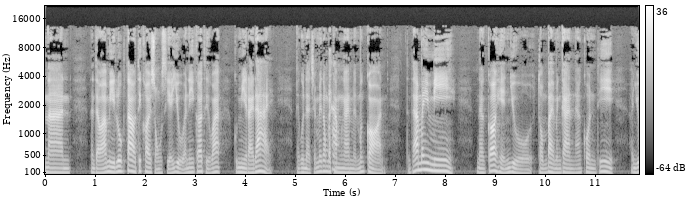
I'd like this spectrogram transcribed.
ำนาญแต่ว่ามีลูกเต้าที่คอยส่งเสียอยู่ อันนี้ก็ถือว่าคุณมีรายได้แต่คุณอาจจะไม่ต้องไปทำงานเหมือนเมื่อก่อน แต่ถ้าไม่มีนะก็เห็นอยู่ถมไปเหมือนกันนะคนที่อายุ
